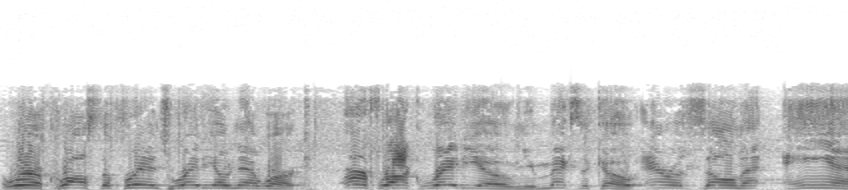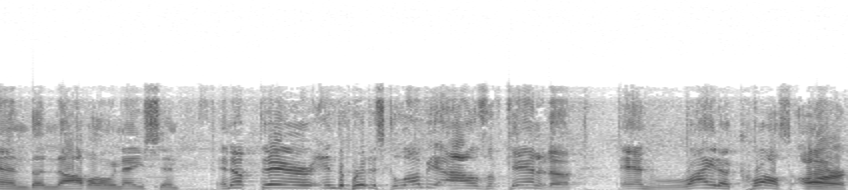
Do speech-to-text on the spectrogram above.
We're across the Fringe Radio Network, Earth Rock Radio, New Mexico, Arizona, and the Navajo Nation. And up there in the British Columbia Isles of Canada, and right across our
